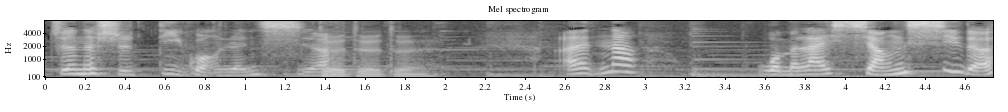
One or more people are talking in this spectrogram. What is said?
真的是地广人稀啊。对对对，哎，那我们来详细的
